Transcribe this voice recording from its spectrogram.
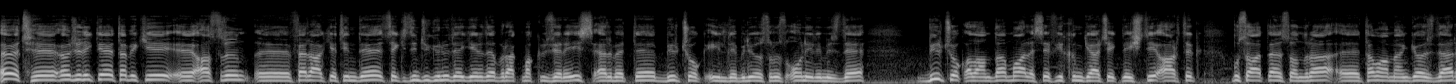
Evet, e, öncelikle tabii ki e, asrın e, felaketinde 8. günü de geride bırakmak üzereyiz. Elbette birçok ilde biliyorsunuz 10 ilimizde birçok alanda maalesef yıkım gerçekleşti. Artık bu saatten sonra e, tamamen gözler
